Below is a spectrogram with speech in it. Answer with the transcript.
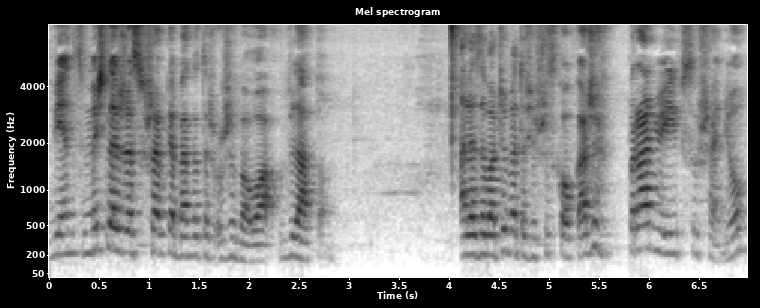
Więc myślę, że suszarkę będę też używała w lato. Ale zobaczymy, to się wszystko okaże w praniu i w suszeniu.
